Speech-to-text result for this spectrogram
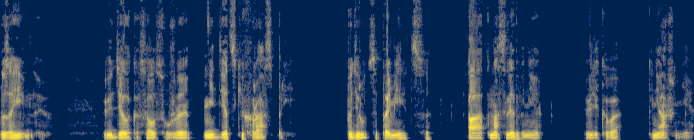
взаимную. Ведь дело касалось уже не детских расприй. Подерутся, помирятся, а наследование великого княжения.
